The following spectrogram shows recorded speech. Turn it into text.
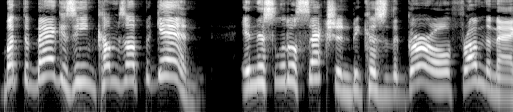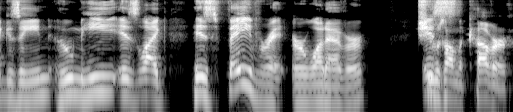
But the magazine comes up again in this little section because the girl from the magazine, whom he is like his favorite or whatever, She was on the cover.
